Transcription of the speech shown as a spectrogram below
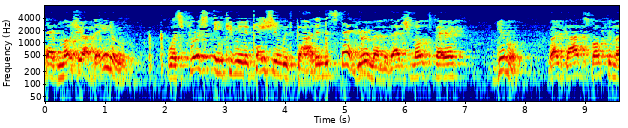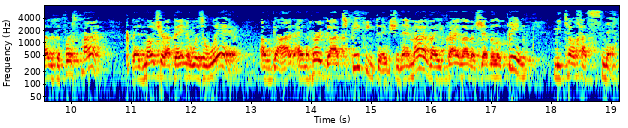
that Moshe Rabbeinu was first in communication with God in the stead. You remember that Shmot Perek Gimel, right? God spoke to him. That was the first time that Moshe Rabbeinu was aware of God and heard God speaking to him. Shneimar vayikrai lav Hashem Elokim mitoch hasneh.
